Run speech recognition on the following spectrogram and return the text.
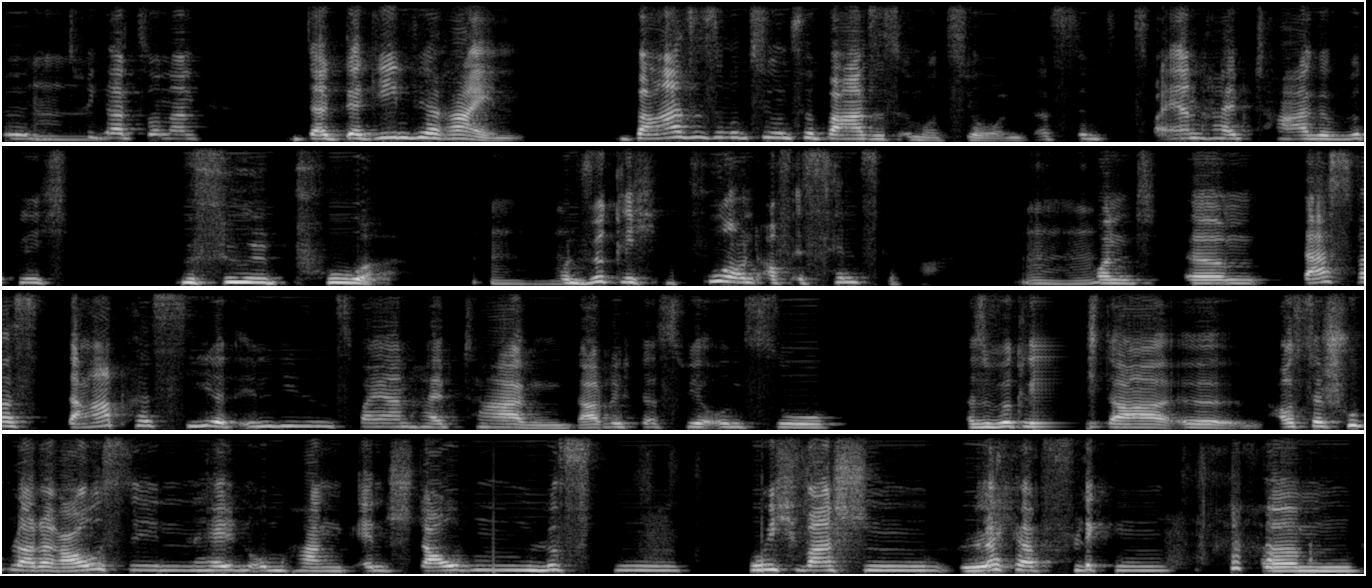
mhm. getriggert, sondern da, da gehen wir rein. Basisemotion für Basisemotion. Das sind zweieinhalb Tage wirklich Gefühl pur mhm. und wirklich pur und auf Essenz gebracht. Mhm. Und ähm, das, was da passiert in diesen zweieinhalb Tagen, dadurch, dass wir uns so also wirklich da äh, aus der Schublade raus den Heldenumhang entstauben, lüften, durchwaschen, Löcher flicken, ähm,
